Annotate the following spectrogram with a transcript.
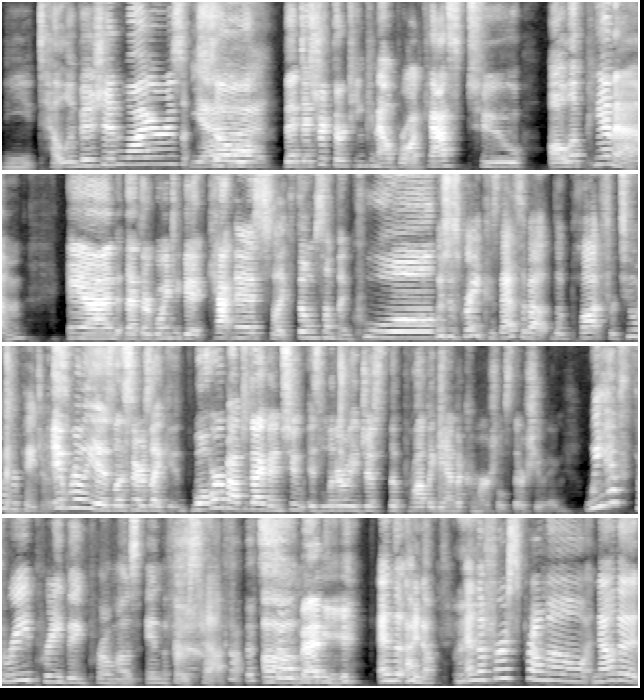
the television wires Yeah. so that District 13 can now broadcast to all of Panem and that they're going to get Katniss to like film something cool. Which is great because that's about the plot for 200 pages. It really is, listeners. Like what we're about to dive into is literally just the propaganda commercials they're shooting. we have three pretty big promos in the first half. God, that's so Um, many. And the, I know. And the first promo, now that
